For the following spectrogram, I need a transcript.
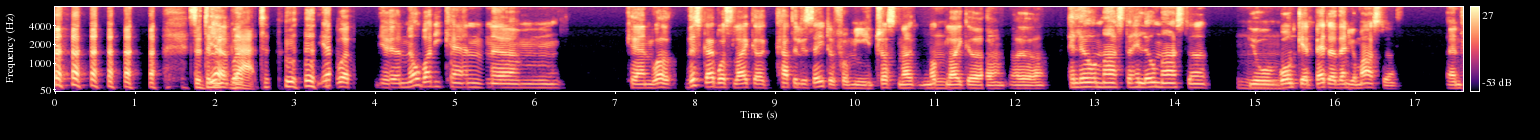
so delete Yeah, but- that. yeah, well, yeah, nobody can um, can. Well, this guy was like a catalysator for me, just not not Mm. like a, a hello master, hello master. You Mm. won't get better than your master. And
